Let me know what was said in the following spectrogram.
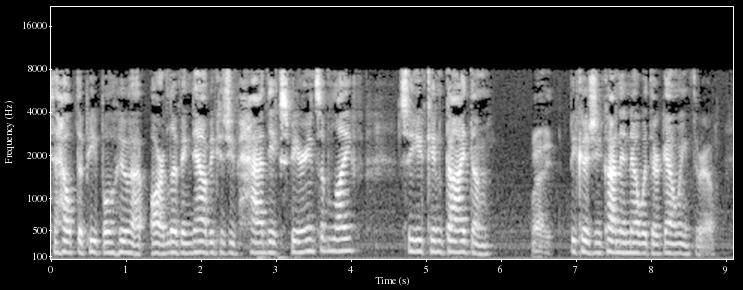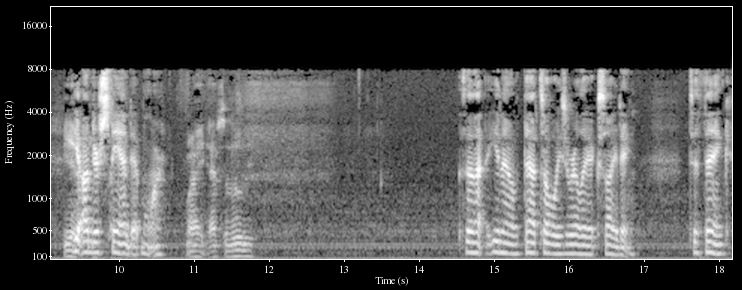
to help the people who are living now because you've had the experience of life so you can guide them Right. because you kind of know what they're going through Yeah. you understand it more Right. Absolutely. so that, you know that's always really exciting to think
